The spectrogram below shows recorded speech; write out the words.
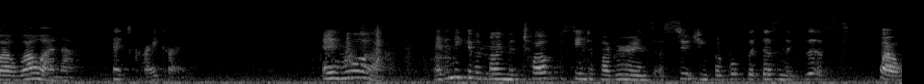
Well, well, Anna, that's cray cray. And hoa, at any given moment, 12% of librarians are searching for a book that doesn't exist. Well.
